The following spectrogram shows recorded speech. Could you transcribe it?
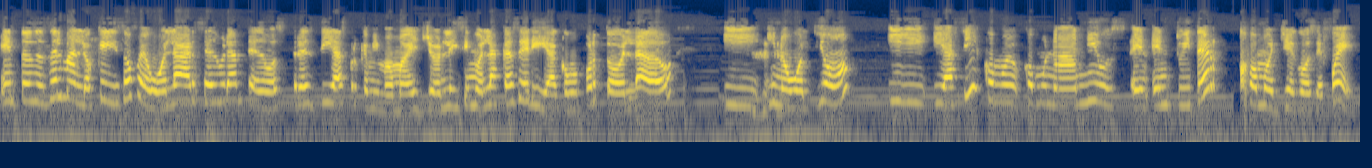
Entonces el man lo que hizo fue volarse durante dos, tres días porque mi mamá y yo le hicimos la cacería como por todo el lado y no volvió y, así como, como una news en, en Twitter, como llegó, se fue.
